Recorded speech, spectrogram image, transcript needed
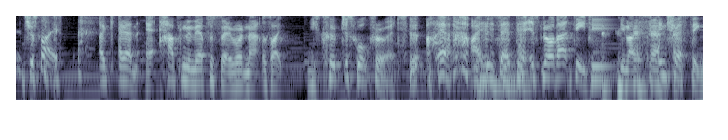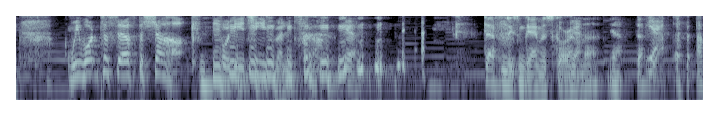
It's Just close. again, it happened in the episode when Nat was like, "You could just walk through it." I, I said that it's not that deep. You'd be like, "Interesting. We want to surf the shark for the achievement." yeah, Definitely some gamer score Yeah. in that. Yeah, definitely. yeah,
